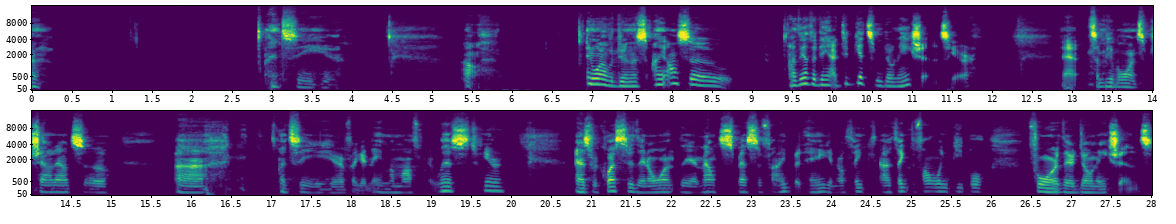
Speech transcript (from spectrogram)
let's see here. Oh, and while we're doing this, I also, uh, the other day, I did get some donations here. That some people want some shout outs, so uh, Let's see here if I can name them off my list here. As requested, they don't want the amount specified, but hey, you know, thank I thank the following people for their donations.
